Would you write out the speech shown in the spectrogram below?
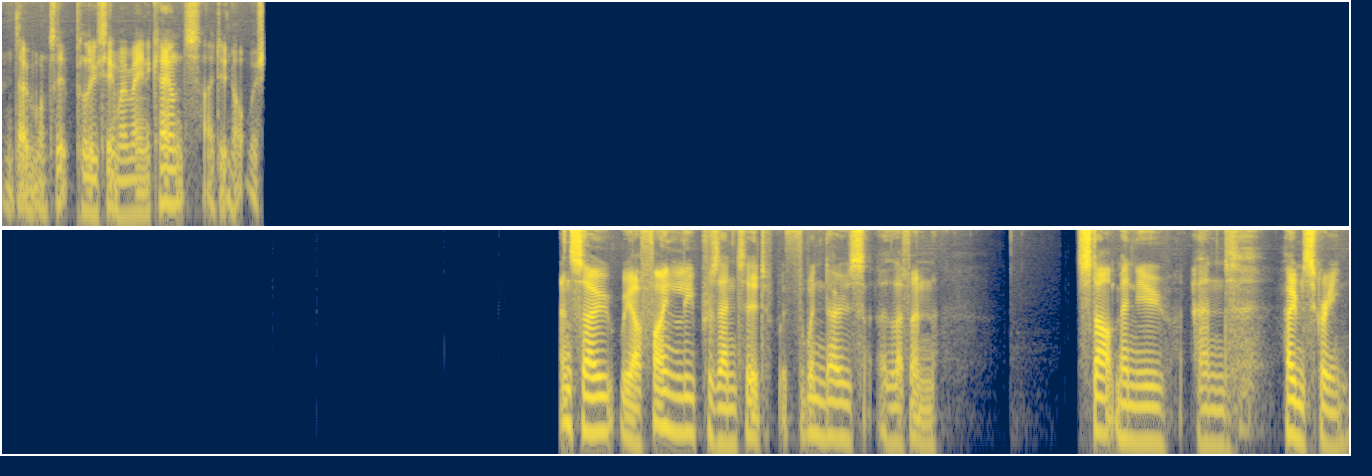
and don't want it polluting my main account. I do not wish And so we are finally presented with the Windows 11 start menu and home screen.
